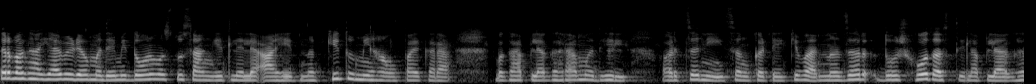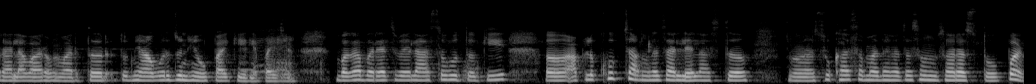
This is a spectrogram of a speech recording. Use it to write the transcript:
तर बघा या व्हिडिओमध्ये मी दोन वस्तू सांगितलेल्या आहेत. नक्की तुम्ही हा उपाय करा. बघा आपल्या घरामधील अडचणी संकटे किंवा नजर दोष होत असतील आपल्या घराला वारंवार तर तुम्ही आवर्जून हे उपाय केले पाहिजेत. बघा बऱ्याच वेळेला असं होतं की आपलं खूप चांगलं चाललेलं असतं. सुखासमाधानाचा संसार असतो पण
